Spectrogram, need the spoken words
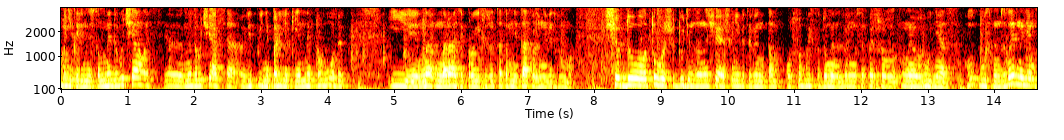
мені керівництвом не доручалось, е, не доручався, відповідні перевірки я не проводив. І на, наразі про їх результати мені також невідомо. Щодо того, що Дудін зазначає, що нібито він там особисто до мене звернувся 1 грудня з усним зверненням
